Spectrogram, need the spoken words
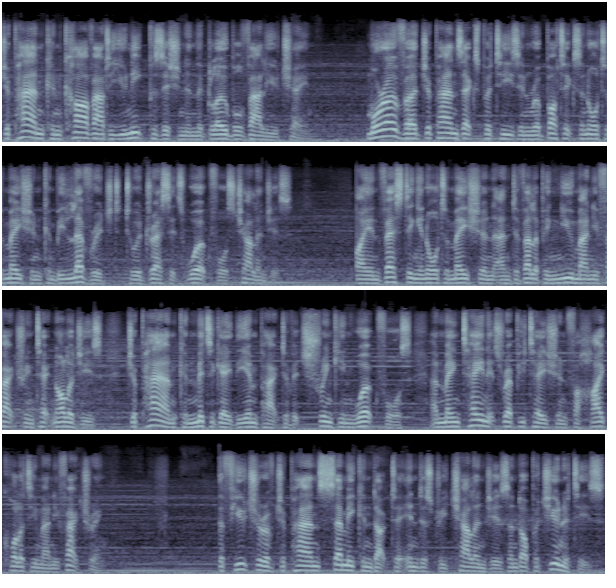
Japan can carve out a unique position in the global value chain. Moreover, Japan's expertise in robotics and automation can be leveraged to address its workforce challenges. By investing in automation and developing new manufacturing technologies, Japan can mitigate the impact of its shrinking workforce and maintain its reputation for high-quality manufacturing the future of Japan's semiconductor industry challenges and opportunities.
